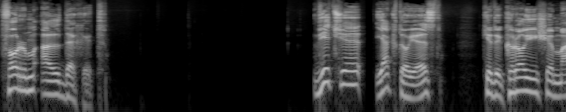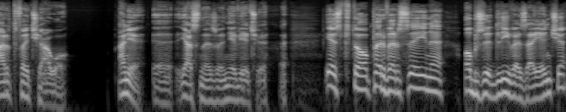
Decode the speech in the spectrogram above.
Formaldehyd Wiecie, jak to jest, kiedy kroi się martwe ciało? A nie, e, jasne, że nie wiecie. Jest to perwersyjne, obrzydliwe zajęcie,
